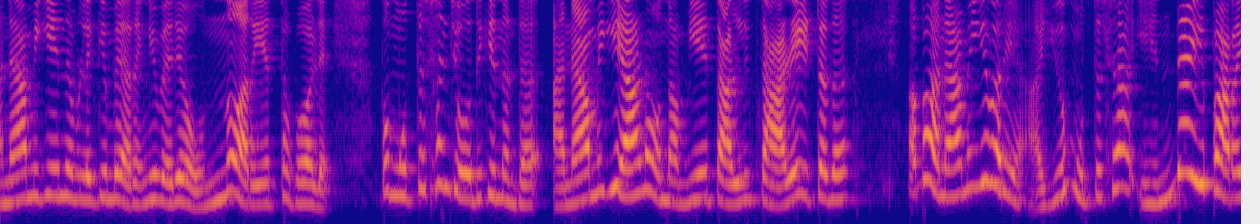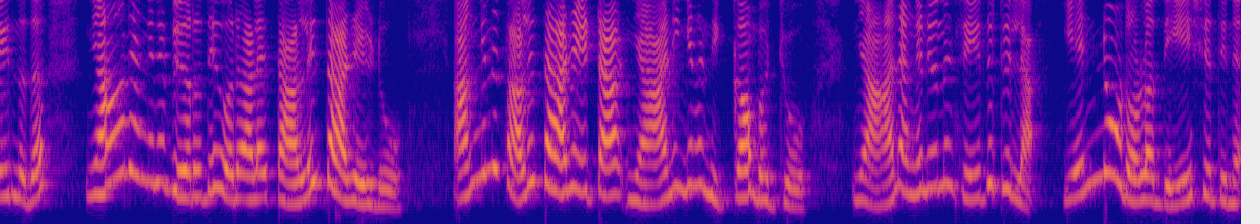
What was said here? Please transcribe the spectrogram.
അനാമികയെന്ന് വിളിക്കുമ്പോൾ ഇറങ്ങി വരിക. ഒന്നും അറിയാത്ത പോലെ. അപ്പോൾ മുത്തശ്ശൻ ചോദിക്കുന്നുണ്ട് അനാമികയാണോ നവ്യയെ തള്ളി താഴെ ഇട്ടത് അപ്പോൾ അനാമിക പറയാം അയ്യോ മുത്തശ്ശ എന്താ ഈ പറയുന്നത്? ഞാനങ്ങനെ വെറുതെ ഒരാളെ തള്ളി താഴെ ഇടുമോ അങ്ങനെ തള്ളി താഴെ ഇട്ടാൽ ഞാനിങ്ങനെ നിൽക്കാൻ പറ്റുമോ ഞാൻ അങ്ങനെയൊന്നും ചെയ്തിട്ടില്ല. എന്നോടുള്ള ദേഷ്യത്തിന്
